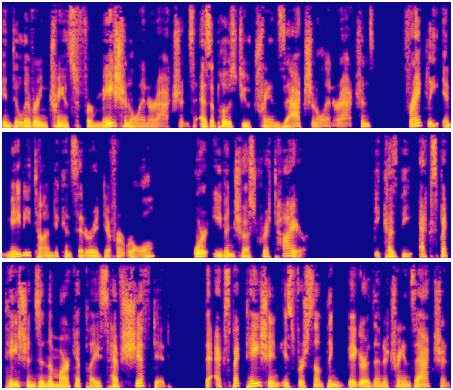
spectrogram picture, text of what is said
in delivering transformational interactions as opposed to transactional interactions, frankly, it may be time to consider a different role or even just retire because the expectations in the marketplace have shifted. The expectation is for something bigger than a transaction.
